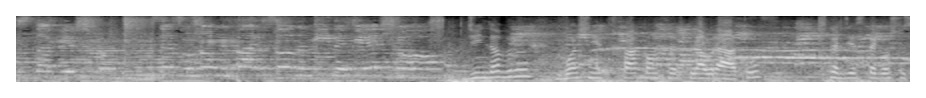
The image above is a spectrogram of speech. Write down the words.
usta wieszczą. Ze złożonym parasolem idę pieszo. Dzień dobry, właśnie trwa koncert laureatów 46.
